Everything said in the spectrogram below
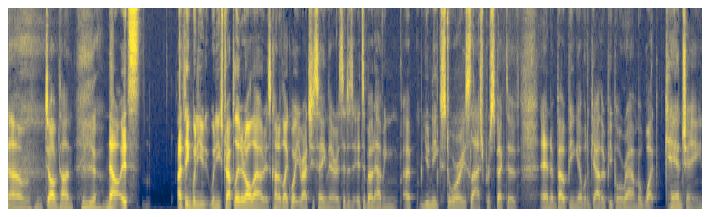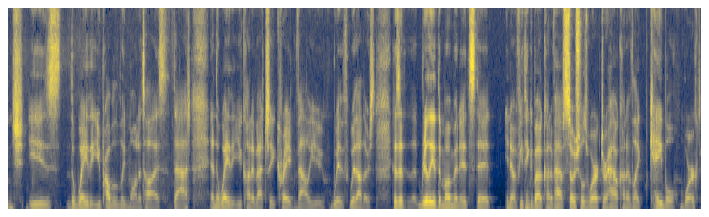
Um, job done. Yeah. No, it's. I think when you when you extrapolate it all out, it's kind of like what you're actually saying there. Is it is it's about having a unique story slash perspective, and about being able to gather people around. But what can change is the way that you probably monetize that, and the way that you kind of actually create value with with others. Because really at the moment, it's that you know if you think about kind of how socials worked or how kind of like cable worked,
